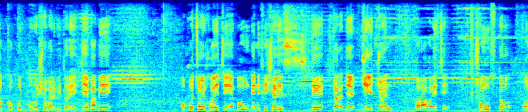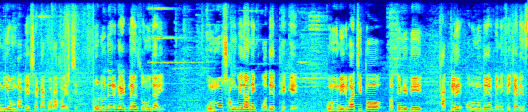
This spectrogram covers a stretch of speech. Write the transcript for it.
লক্ষ্মীপুর পৌরসভার ভিতরে যেভাবে অপচয় হয়েছে এবং বেনিফিশিয়ারিসদের যারা যে যে চয়ন করা হয়েছে, সমস্ত অনিয়মভাবে সেটা করা হয়েছে। অরুণোদয়ের গাইডলাইন্স অনুযায়ী কোনো সাংবিধানিক পদের থেকে কোনো নির্বাচিত প্রতিনিধি থাকলে অরুণোদয়ের বেনিফিশিয়ারিস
